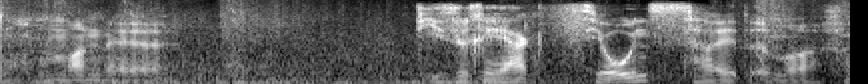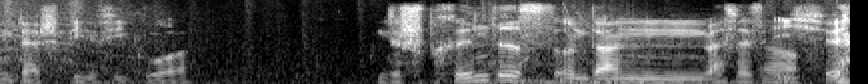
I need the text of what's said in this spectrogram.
Oh Mann, ey. Diese Reaktionszeit immer von der Spielfigur. Und du sprintest und dann, was weiß Ja. ich.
